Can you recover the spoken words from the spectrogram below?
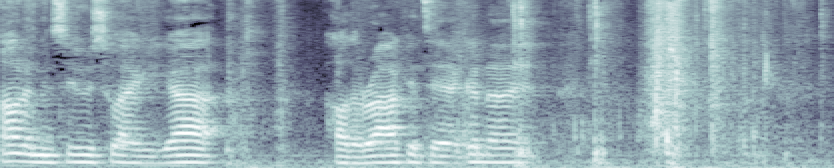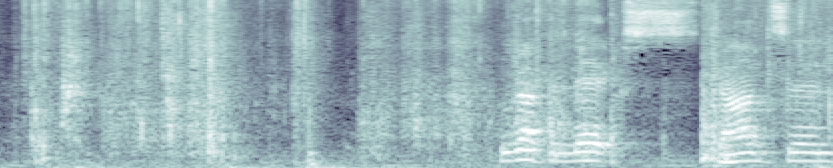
I don't even see who Swaggy got. Oh, the Rockets. Yeah, good night. Who got the Knicks? Johnson.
